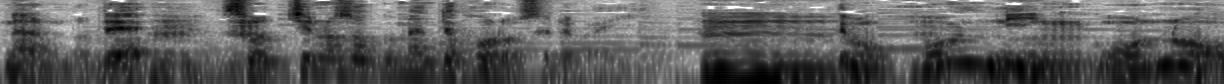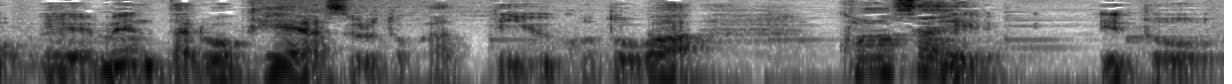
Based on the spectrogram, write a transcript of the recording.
なるので、うんうんそっちの側面でフォローすればいい。うんでも、本人をの、えーメンタルをケアするとかっていうことは、この際、えっ、と、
